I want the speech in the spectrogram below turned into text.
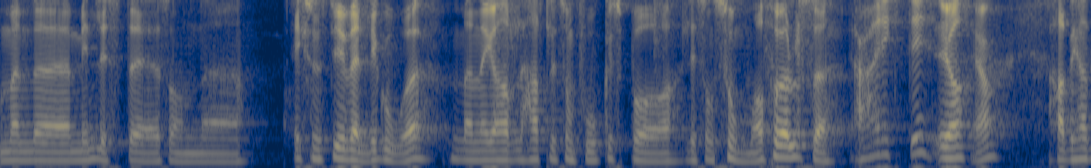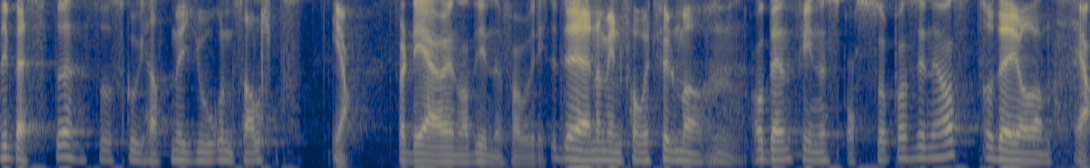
Men uh, min liste er sånn eh, Jeg syns de er veldig gode, men jeg har hatt litt sånn fokus på litt sånn sommerfølelse. Ja, riktig. Ja. Ja. Hadde jeg hatt de beste, så skulle jeg hatt med Jorden salt. ja, for det er jo en av dine favoritter. Det er en av mine favorittfilmer, Og den finnes også på Cineast. og det gjør han. Ja.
